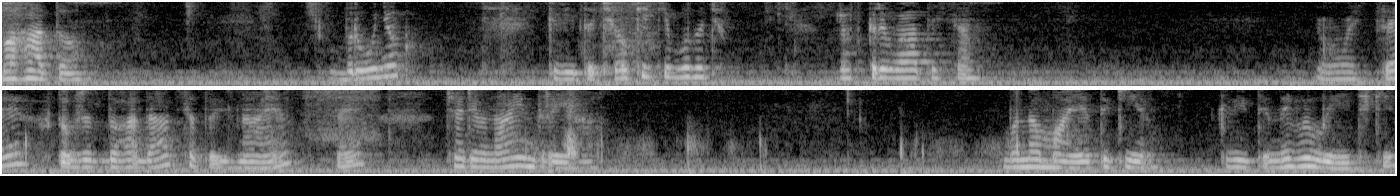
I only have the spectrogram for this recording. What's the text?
Багато бруньок, квіточок, які будуть розкриватися. Ось це, хто вже здогадався, той знає, це чарівна інтрига. Вона має такі квіти невеличкі.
